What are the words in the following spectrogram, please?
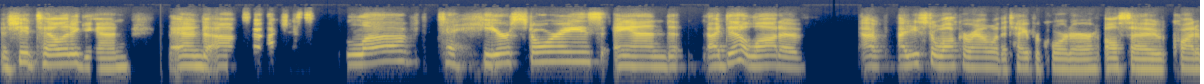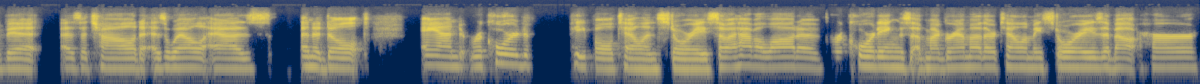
And she'd tell it again. And um, so I just loved to hear stories. And I did a lot of, I, I used to walk around with a tape recorder also quite a bit as a child, as well as an adult, and record people telling stories. So I have a lot of recordings of my grandmother telling me stories about her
